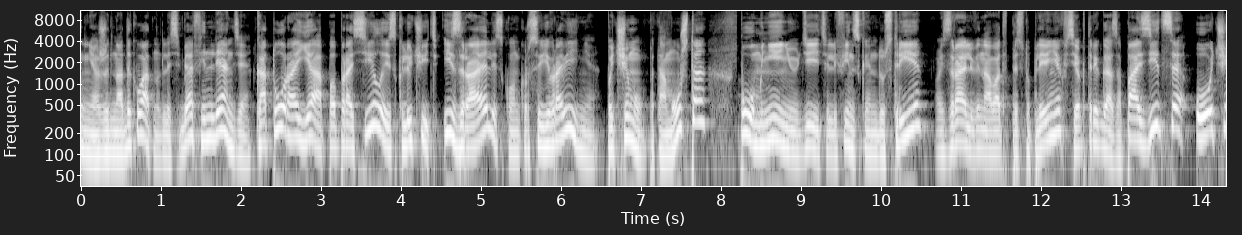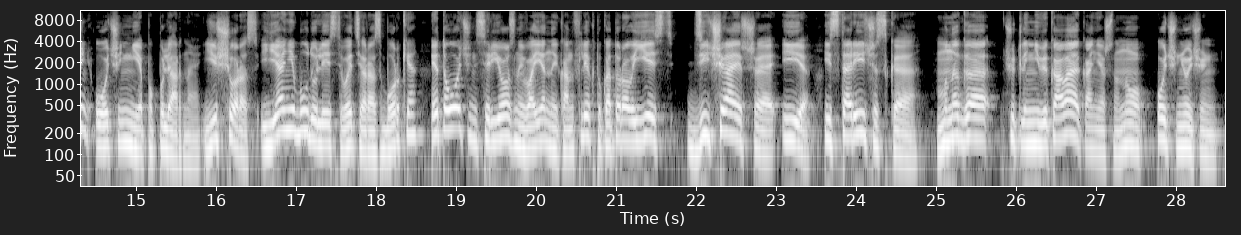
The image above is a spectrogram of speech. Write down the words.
неожиданно адекватно для себя Финляндия, которая попросила исключить Израиль из конкурса Евровидения. Почему? Потому что, по мнению деятелей финской индустрии, Израиль виноват в преступлениях в секторе газа. Позиция очень-очень непопулярная. Еще раз, я не буду лезть в эти разборки. Это очень серьезный военный конфликт, у которого есть дичайшая и историческая много, чуть ли не вековая, конечно, но очень-очень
